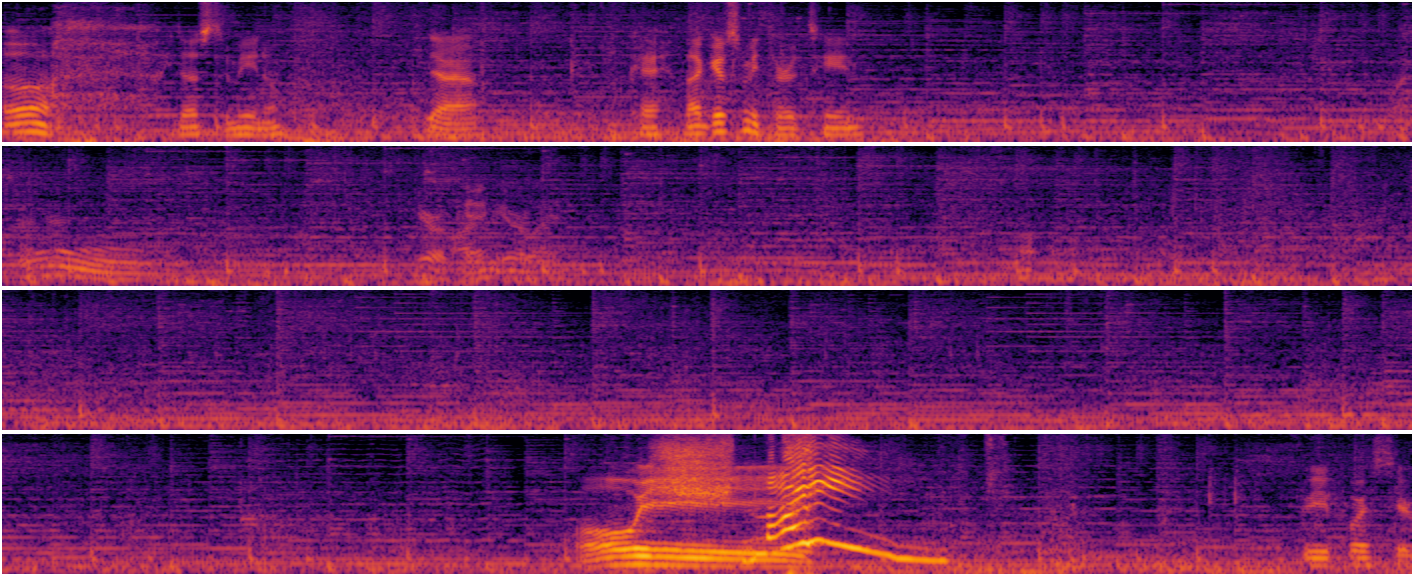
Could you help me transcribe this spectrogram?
Ugh, he does to me, no? Yeah. Okay, that gives me 13. You're okay, you're okay. Oh. Mine! Reforce here,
